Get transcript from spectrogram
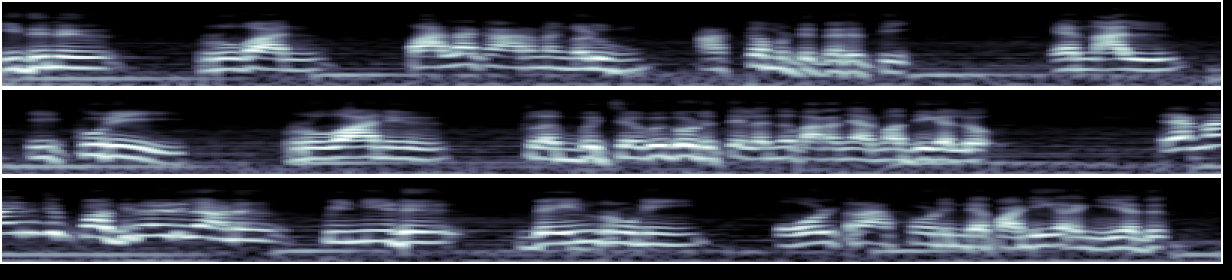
ഇതിന് റുവാൻ പല കാരണങ്ങളും അക്കമിട്ട് നിരത്തി. എന്നാൽ ഇക്കുറി റുവാന് ക്ലബ്ബ് ചെവി കൊടുത്തില്ലെന്ന് പറഞ്ഞാൽ മതിയല്ലോ. രണ്ടായിരത്തി പതിനേഴിലാണ് പിന്നീട് വെയിൻ റൂണി ഓൾട്രാഫോർഡിന്റെ ട്രാഫോർഡിന്റെ പടിയിറങ്ങിയത്.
